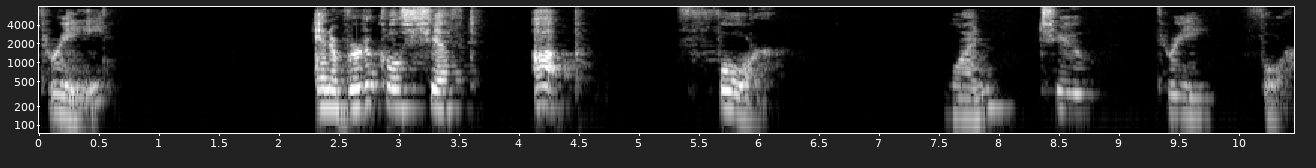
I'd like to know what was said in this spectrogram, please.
three, and a vertical shift up, four. One, two, three, four.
